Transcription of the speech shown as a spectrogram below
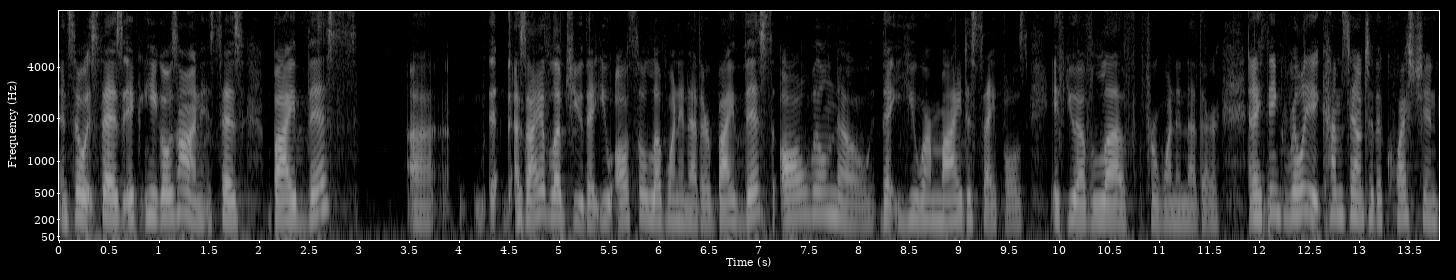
And so it says, it, he goes on, it says, by this, uh, as I have loved you, that you also love one another. By this, all will know that you are my disciples if you have love for one another. And I think really it comes down to the question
